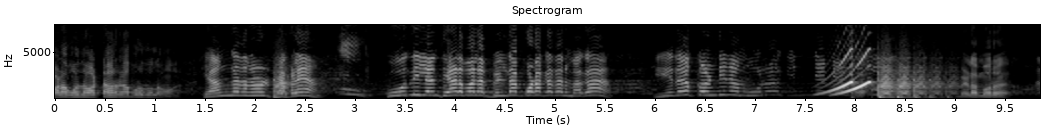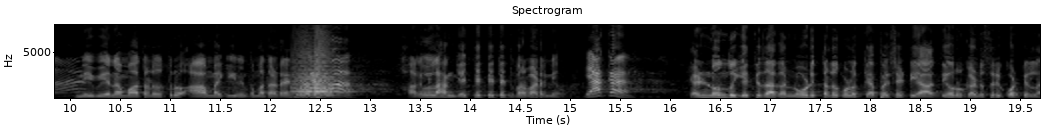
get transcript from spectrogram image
ಒಳಗೆ ಹೋದ ಹೊಟ್ಟ ಹೊರಗ ಬರೋದಿಲ್ಲ ಅವ. ಹೆಂಗದ ನೋಡಿ ಟಕಳೆ? ಕೂದ್ಲಿಲ್ಲ ಅಂತ ಹೇಳಬಲ್ಲ ಬಿಲ್ಡಪ್ ಕೊಡಕದ ಮಗ. ಇದ ಕಂಡಿ ನಮ್ಮ ಊರಾಗ ಮೇಡಮ್ ಅವ್ರ ನೀವೇನ ಮಾತಾಡಿದ್ರು ಆ ಮೈಕಿಗೆ ನಿಂತು ಮಾತಾಡ್ರಿ. ಹಗಲಲ್ಲ ಹಂಗೆ ಎತ್ತೆತ್ತೆತ್ತೆ ಬರಬಾಡ್ರಿ ನೀವು. ಯಾಕ? ಹೆಣ್ಣೊಂದು ಎತ್ತಿದಾಗ ನೋಡಿ ತಡೆದುಕೊಳ್ಳೋ ಕೆಪಾಸಿಟಿ ಆ ದೇವ್ರು ಗಂಡಸರಿಗೆ ಕೊಟ್ಟಿಲ್ಲ.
